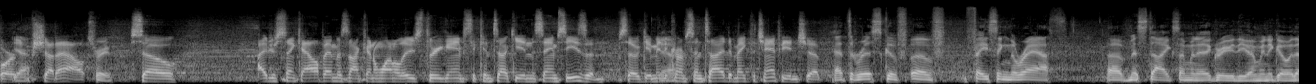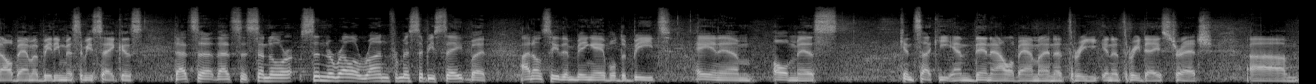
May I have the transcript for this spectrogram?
or Yeah. shut out. True. So I just think Alabama's not going to want to lose three games to Kentucky in the same season. So give me Yeah. the Crimson Tide to make the championship. At the risk of, of facing the wrath of Miss Dykes, I'm going to agree with you. I'm going to go with Alabama beating Mississippi State because that's a that's a Cinderella, Cinderella run for Mississippi State, but I don't see them being able to beat A&M, Ole Miss, Kentucky, and then Alabama in a three in a three day stretch. Um,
